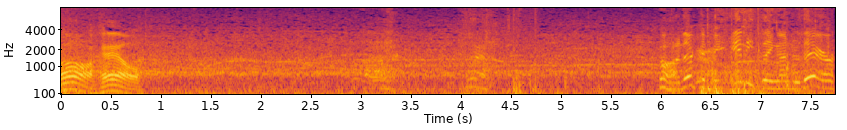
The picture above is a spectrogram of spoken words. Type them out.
Oh, hell. Oh, there could be anything under there.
